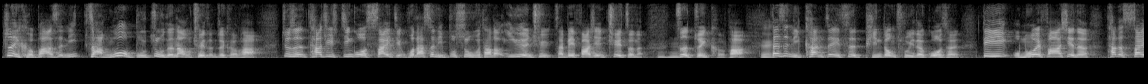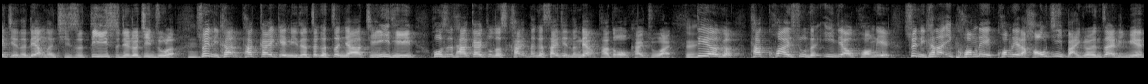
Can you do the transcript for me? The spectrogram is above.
最可怕的是你掌握不住的那种确诊最可怕。就是他去经过筛检或他身体不舒服，他到医院去才被发现确诊了，这最可怕。但是你看这一次屏东处理的过程，第一我们会发现呢，他的筛检的量能其实第一时间就进驻了，所以你看他该给你的这个镇压检疫亭，或是他该做的开那个筛检能量，他都有开出来。第二个，他快速的意料框列，所以你看他一框列，框列了好几百个人在里面。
